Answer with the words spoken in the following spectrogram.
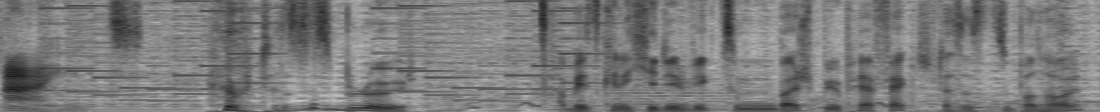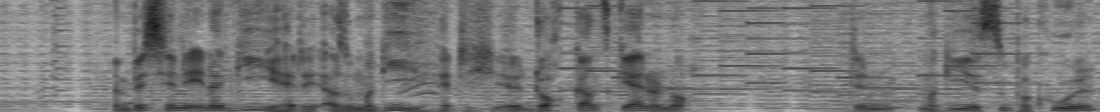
1. das ist blöd. Aber jetzt kenne ich hier den Weg zum Beispiel perfekt. Das ist super toll. Ein bisschen Energie hätte ich, also Magie hätte ich äh, doch ganz gerne noch. Denn Magie ist super cool.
